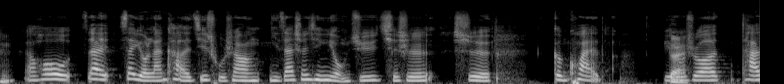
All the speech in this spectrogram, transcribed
嗯然后在在有蓝卡的基础上，你在申请永居其实是更快的。比如说，他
